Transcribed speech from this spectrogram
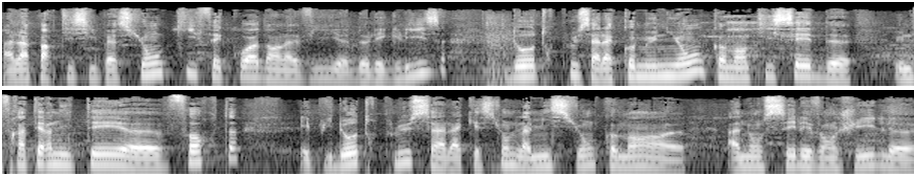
à la participation, qui fait quoi dans la vie de l'Église, d'autres plus à la communion, comment tisser une fraternité euh, forte, et puis d'autres plus à la question de la mission, comment euh, annoncer l'Évangile euh,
